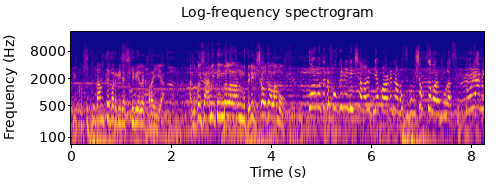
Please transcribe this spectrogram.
তুই তুই জানতে পারবি না সিরিয়ালে খারাইয়া আমি কইছি আমি তিন বেলা রানবো রিক্সাও চালামো। তোর মতো একটা ফকিনি রিক্সাওয়ালার বিয়ে করাটাই না আমার জীবনের সবচেয়ে বড় ভুল আছে। তোরে আমি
